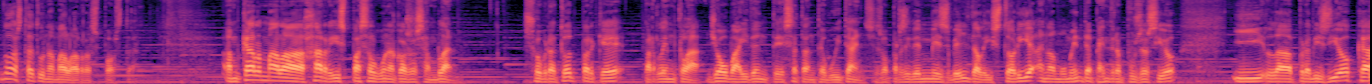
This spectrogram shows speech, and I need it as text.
no ha estat una mala resposta. Amb Kamala Harris passa alguna cosa semblant, sobretot perquè, parlem clar, Joe Biden té 78 anys, és el president més vell de la història en el moment de prendre possessió i la previsió que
